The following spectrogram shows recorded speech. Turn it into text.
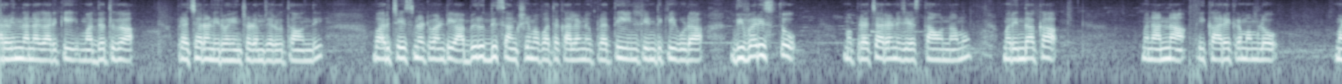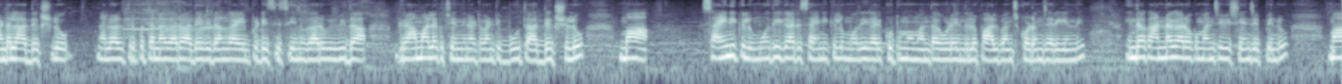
అరవింద్ అన్న గారికి మద్దతుగా ప్రచారం నిర్వహించడం జరుగుతూ ఉంది. వారు చేసినటువంటి అభివృద్ధి సంక్షేమ పథకాలను ప్రతి ఇంటింటికి కూడా వివరిస్తూ మా ప్రచారాన్ని చేస్తూ ఉన్నాము. మరి ఇందాక మన అన్న ఈ కార్యక్రమంలో మండల అధ్యక్షులు నల్వాల తిరుపతన్న గారు అదేవిధంగా ఎంపీటీసీ సీను గారు వివిధ గ్రామాలకు చెందినటువంటి బూత్ అధ్యక్షులు మా సైనికులు మోదీ గారి సైనికులు మోదీ గారి కుటుంబం అంతా కూడా ఇందులో పాల్పంచుకోవడం జరిగింది. ఇందాక అన్నగారు ఒక మంచి విషయం చెప్పిండ్రు మా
